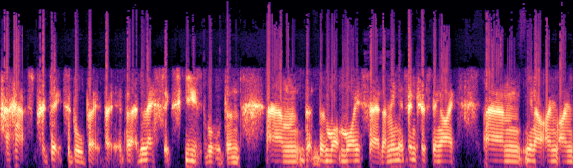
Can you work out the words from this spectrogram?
perhaps predictable, but, but, but less excusable than, um, than, than what Moy said. I mean, it's interesting. I, um, you know, I'm I'm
